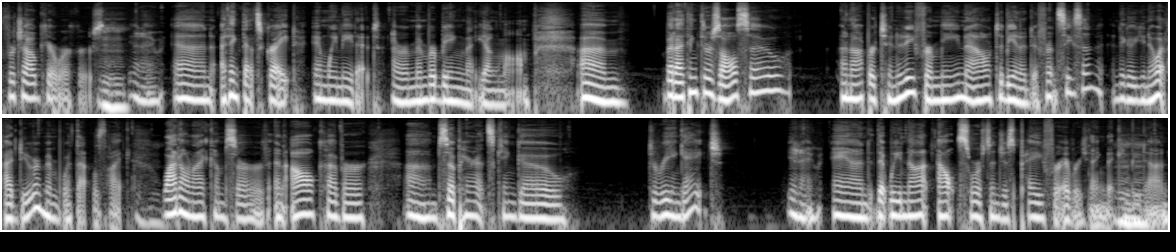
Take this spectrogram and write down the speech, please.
for childcare workers. Mm-hmm. You know, and I think that's great, and we need it. I remember being that young mom, um, but I think there's also an opportunity for me now to be in a different season and to go. You know what? I do remember what that was like. Mm-hmm. Why don't I come serve? And I'll cover um, so parents can go to reengage you know, and that we not outsource and just pay for everything that can Mhm. be done,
